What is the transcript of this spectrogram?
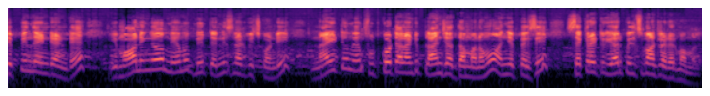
చెప్పింది ఏంటంటే ఈ మార్నింగ్ మేము మీరు టెన్నిస్ నడిపించుకోండి నైట్ మేము ఫుడ్ కోర్ట్ అలాంటి ప్లాన్ చేద్దాం మనము అని చెప్పేసి సెక్రటరీ గారు పిలిచి మాట్లాడారు మమ్మల్ని.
